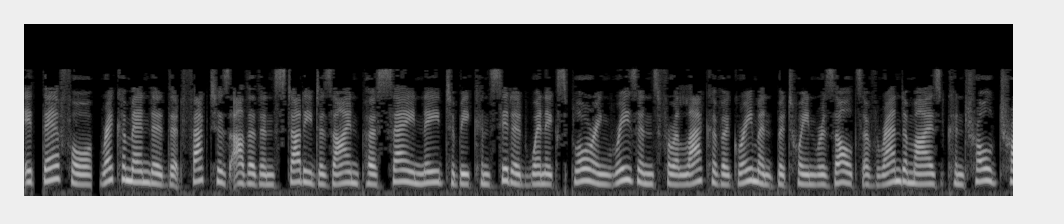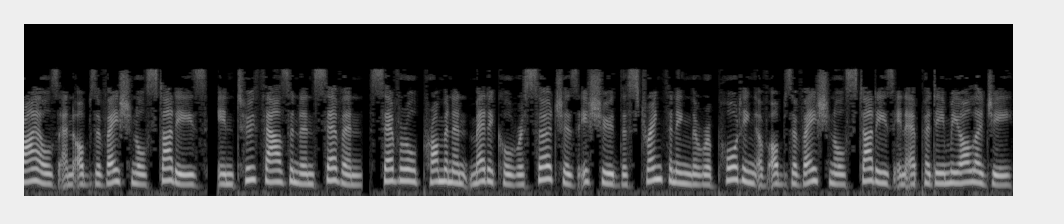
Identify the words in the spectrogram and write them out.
It therefore, recommended that factors other than study design per se need to be considered when exploring reasons for a lack of agreement between results of randomized controlled trials and observational studies. In 2007, several prominent medical researchers issued the Strengthening the Reporting of Observational Studies in Epidemiology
